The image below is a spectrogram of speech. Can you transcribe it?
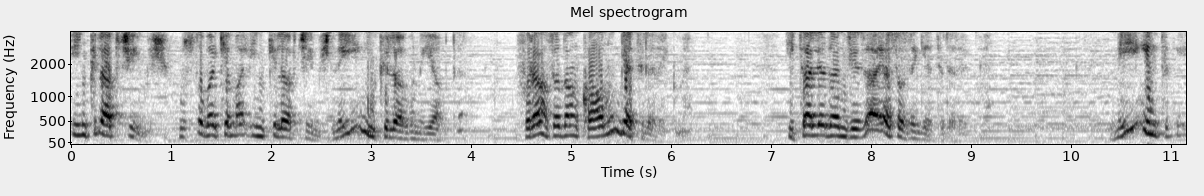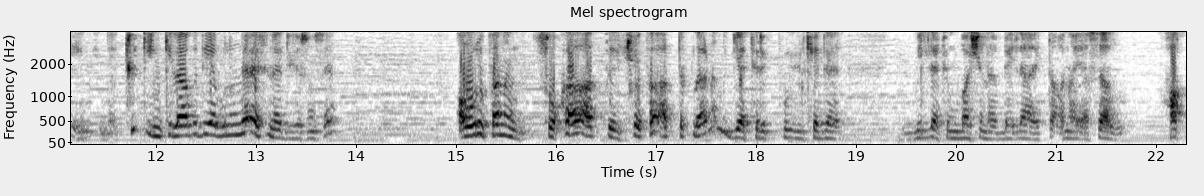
İnkılapçıymış. Mustafa Kemal inkılapçıymış. Neyin inkılabını yaptı? Fransa'dan kanun getirerek mi? İtalya'dan ceza yasası getirerek mi? Neyi intik Türk inkılabı diye bunun neresine diyorsun sen? Avrupa'nın sokağa attığı, çöpe attıklarını mı getirip bu ülkede milletin başına bela etti, anayasal hak,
